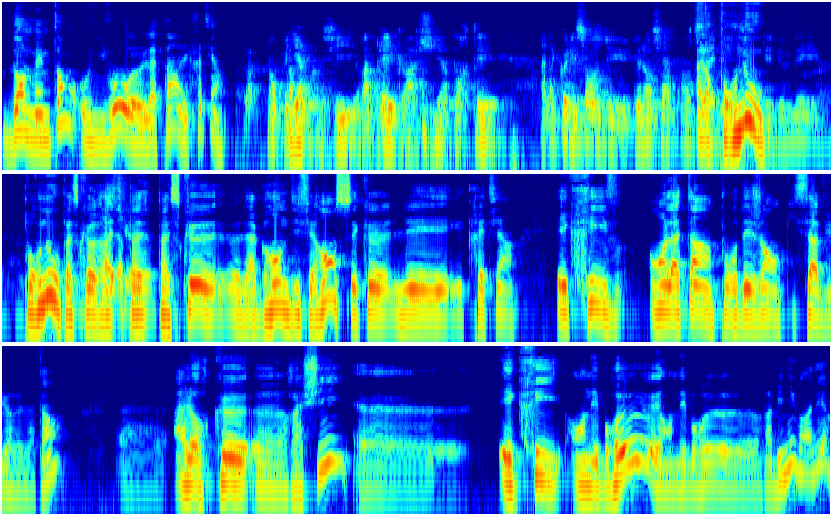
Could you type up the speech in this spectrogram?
dans le même temps au niveau euh, latin et chrétien. On peut dire qu'aussi, rappeler que Rachi a apporté à la connaissance du, de l'ancien français. Alors pour nous, données, pour nous, parce que parce que la grande différence, c'est que les chrétiens écrivent en latin pour des gens qui savent lire le latin, euh, alors que euh, Rachi euh, écrit en hébreu et en hébreu rabbinique, on va dire,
